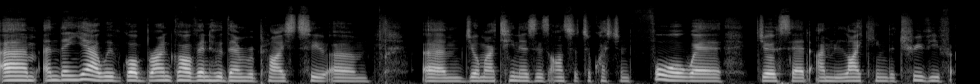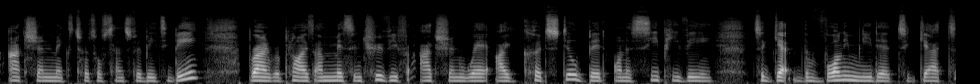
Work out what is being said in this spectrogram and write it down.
Um, and then, yeah, we've got Brian Garvin who then replies to um, um, Joe Martinez's answer to question four, where Joe said, I'm liking the TrueView for action, makes total sense for B2B. Brian replies, I'm missing TrueView for action, where I could still bid on a CPV to get the volume needed to get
